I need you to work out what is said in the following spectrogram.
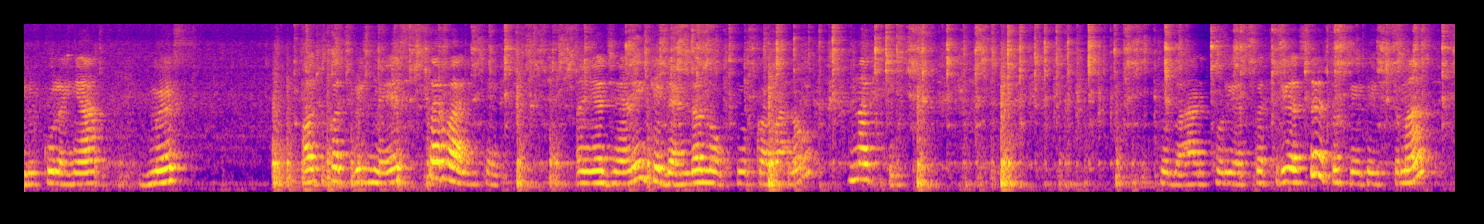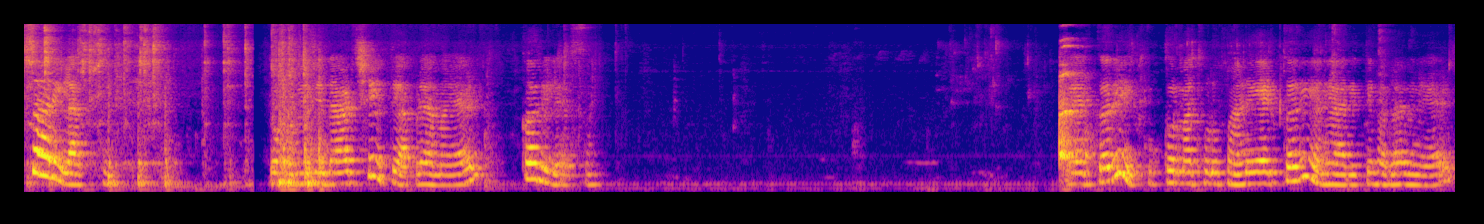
બિલકુલ અહીંયા મેશ અધકચરી મેચ કરવાની છે. અહીંયા જાણી કે બ્લેન્ડરનો ઉપયોગ કરવાનો નથી. જો દાળ થોડી અધકચરી હશે તો તે ટેસ્ટમાં સારી લાગશે. તો હવે જે દાળ છે તે આપણે આમાં એડ કરી લેશું. એડ કરી કુકરમાં થોડું પાણી એડ કરી અને આ રીતે હલાવીને એડ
